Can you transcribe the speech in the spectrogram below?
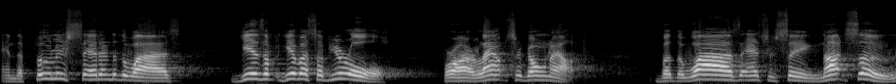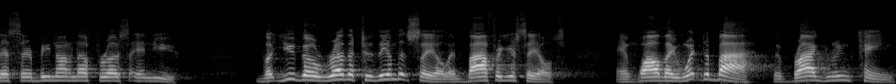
And the foolish said unto the wise, Give, give us of your oil, for our lamps are gone out. But the wise answered, saying, Not so, lest there be not enough for us and you. But you go rather to them that sell and buy for yourselves. And while they went to buy, the bridegroom came.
